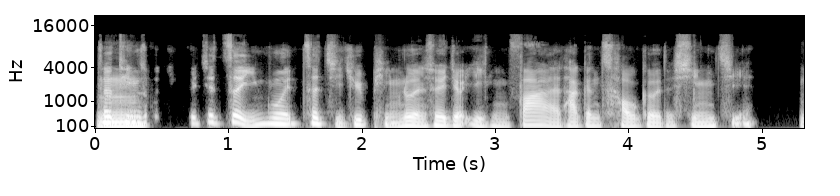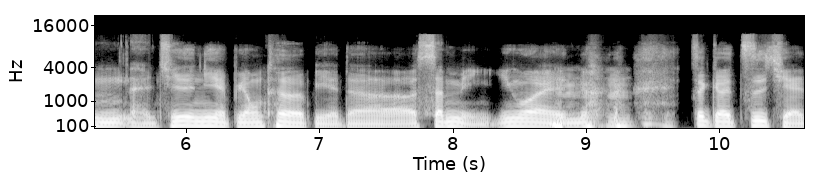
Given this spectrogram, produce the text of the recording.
这听说就这因为这几句评论，所以就引发了他跟超哥的心结。嗯，哎、其实你也不用特别的声明，因为、嗯嗯 这个之前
